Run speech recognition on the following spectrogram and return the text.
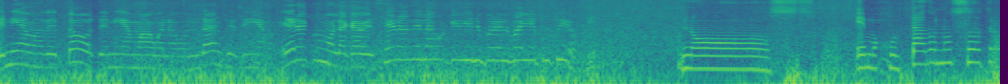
Teníamos de todo, teníamos agua en abundancia, teníamos, era como la cabecera del agua que viene por el Valle Pupío. Nos hemos juntado nosotros,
